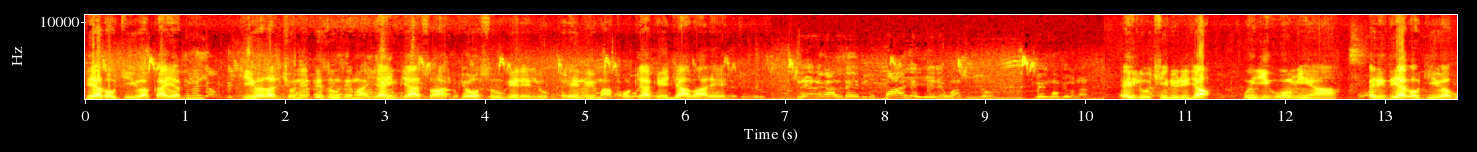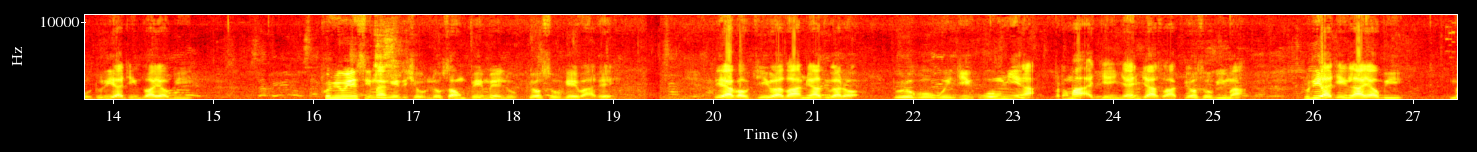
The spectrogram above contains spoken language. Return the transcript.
တရားကောက်ကြီးရွာကားရပြီးကြီးရွာသားတချို့နဲ့တွေ့ဆုံစင်မှာရိုင်းပြစွာပြောဆိုခဲ့တယ်လို့သတင်းတွေမှာဖော်ပြခဲ့ကြပါတယ်နေရကလှည့်ပြီးတော့ပါရရဲတယ်ကွာဆိုပြီးတော့မင်းကုန်းပြောလာတယ်။အဲ့လိုအခြေအနေတွေကြောင့်ဝန်ကြီးဦးဝင်းမြင့်ဟာအဲ့ဒီတရားကောက်ကြီးရွာကိုဒုတိယအကြိမ်သွားရောက်ပြီး ဖွံ့ဖြိုးရေးစီမံကိန်းတချို့လှုပ်ဆောင်ပေးမယ်လို့ပြောဆိုခဲ့ပါတယ်။တရားကောက်ကြီးရွာသားအများစုကတော့သူတို့ကိုဝန်ကြီးဦးဝင်းမြင့်ကပထမအကြိမ်ရိုင်းပြစွာပြောဆိုပြီးမှဒုတိယအကြိမ်လာရောက်ပြီးမ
